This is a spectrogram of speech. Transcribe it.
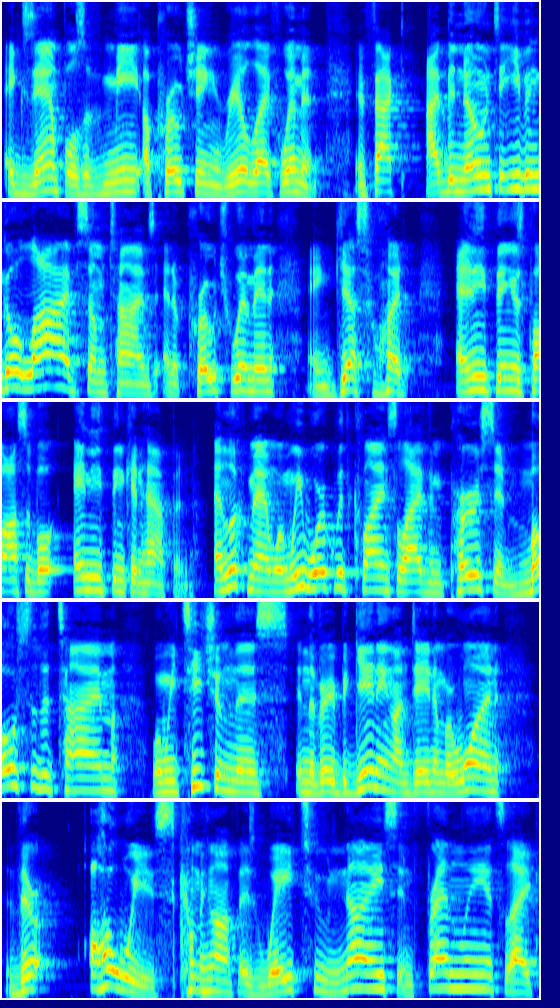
examples of me approaching real life women. In fact, I've been known to even go live sometimes and approach women, and guess what? Anything is possible, anything can happen. And look, man, when we work with clients live in person, most of the time when we teach them this in the very beginning on day number one, they're always coming off as way too nice and friendly. It's like,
